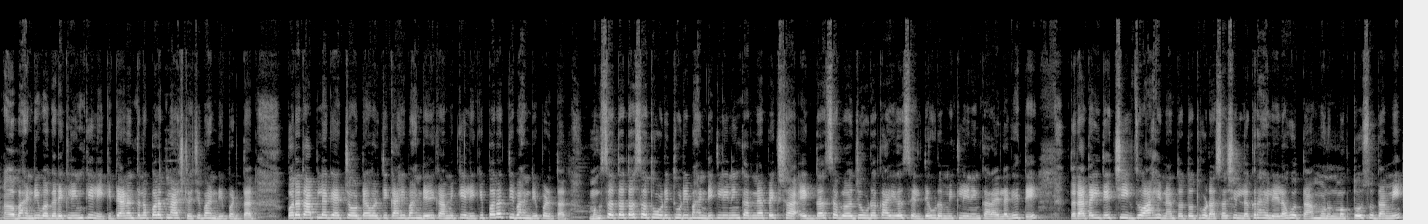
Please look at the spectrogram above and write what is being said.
भांडी वगैरे क्लीन केली की त्यानंतर परत नाश्त्याची भांडी पडतात. परत आपल्या गॅसच्या ओट्यावरती काही भांडी रिकामी केली की परत ती भांडी पडतात. मग सतत असं थोडी थोडी भांडी क्लिनिंग करण्यापेक्षा एकदा सगळं जेवढं काही असेल तेवढं मी क्लिनिंग करायला घेते. तर आता इथे चीक जो आहे ना तर तो थोडासा शिल्लक राहिलेला होता. म्हणून मग तो सुद्धा मी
